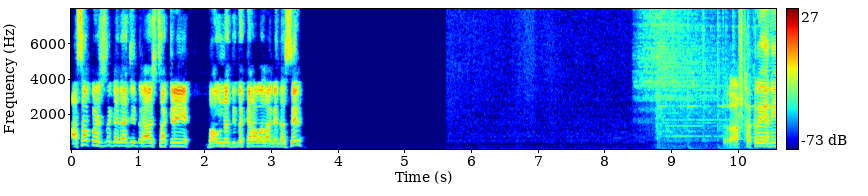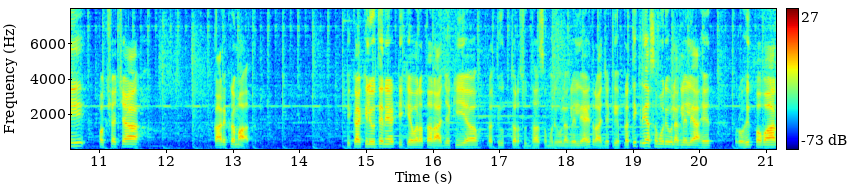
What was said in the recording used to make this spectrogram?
असा प्रश्न कदाचित राज ठाकरे भाऊंना तिथं करावा लागत असेल. राज ठाकरे यांनी पक्षाच्या कार्यक्रमात टीका केली होती आणि या टीकेवर आता राजकीय प्रत्युत्तर सुद्धा समोर येऊ लागलेली आहेत. राजकीय प्रतिक्रिया समोर येऊ लागलेल्या आहेत. रोहित पवार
